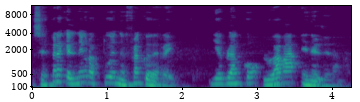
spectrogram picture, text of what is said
se espera que el negro actúe en el flanco de rey y el blanco lo haga en el de dama.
